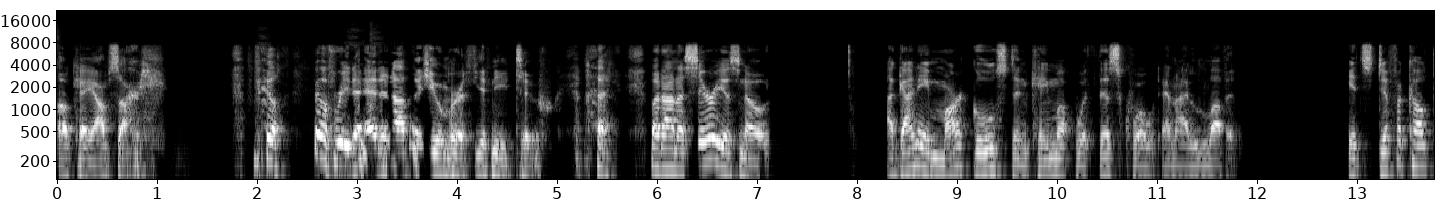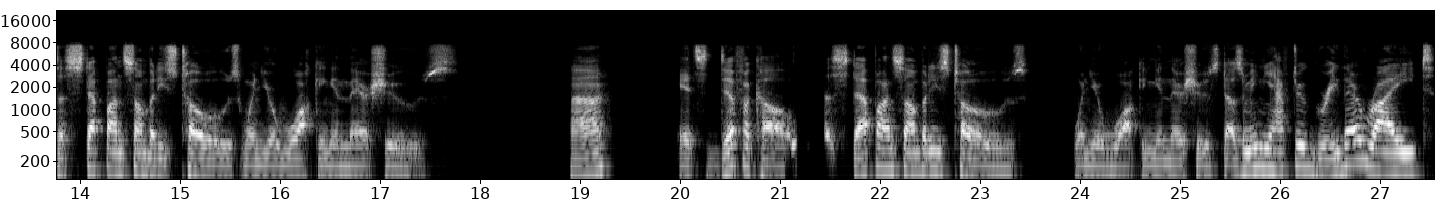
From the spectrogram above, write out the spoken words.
Okay, I'm sorry. feel feel free to edit out the humor if you need to. But, but on a serious note, a guy named Mark Goulston came up with this quote, and I love it. It's difficult to step on somebody's toes when you're walking in their shoes. Huh? It's difficult to step on somebody's toes when you're walking in their shoes. Doesn't mean you have to agree they're right.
